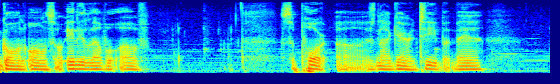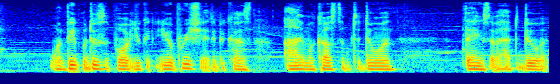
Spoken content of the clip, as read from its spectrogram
going on. So any level of support uh, is not guaranteed. But man, when people do support, you can you appreciate it because I'm accustomed to doing things that I have to do it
